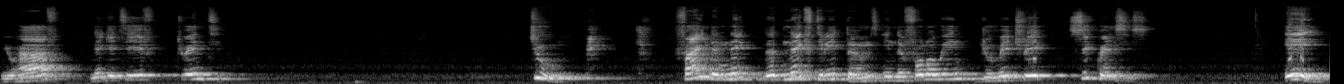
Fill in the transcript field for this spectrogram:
you have negative 20. 2. Find the, ne the next three terms in the following geometric sequences. A.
